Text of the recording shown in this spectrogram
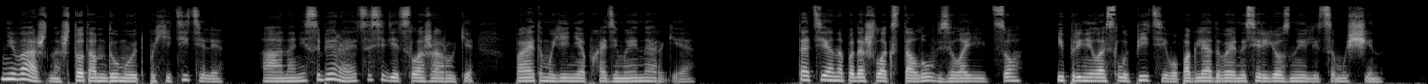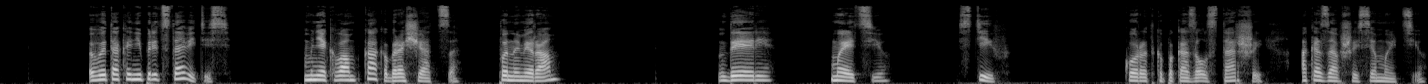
Неважно, что там думают похитители, а она не собирается сидеть сложа руки, поэтому ей необходима энергия. Татьяна подошла к столу, взяла яйцо и принялась лупить его, поглядывая на серьезные лица мужчин. «Вы так и не представитесь?» Мне к вам как обращаться? По номерам? Дерри, Мэтью, Стив. Коротко показал старший, оказавшийся Мэтью.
